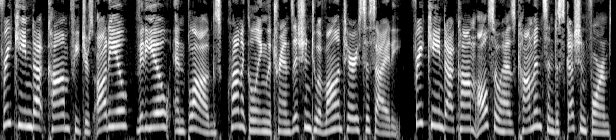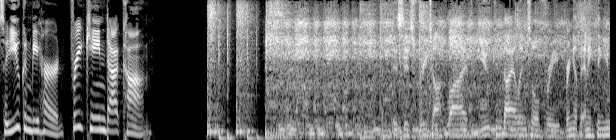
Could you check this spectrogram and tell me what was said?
FreeKeene.com features audio, video, and blogs chronicling the transition to a voluntary society. FreeKeene.com also has comments and discussion forums so you can be heard. FreeKeene.com. This is Free Talk Live. You can dial in toll free. Bring up anything you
